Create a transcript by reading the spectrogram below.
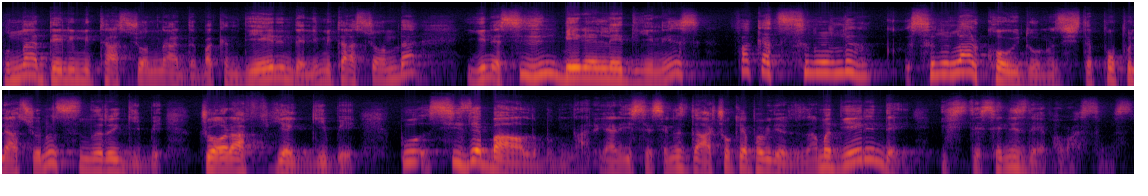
Bunlar delimitasyonlardır. Bakın diğerinde limitasyonda yine sizin belirlediğiniz fakat sınırlı sınırlar koyduğunuz işte popülasyonun sınırı gibi, coğrafya gibi. Bu size bağlı bunlar. Yani isteseniz daha çok yapabilirsiniz ama diğerinde isteseniz de yapamazsınız.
